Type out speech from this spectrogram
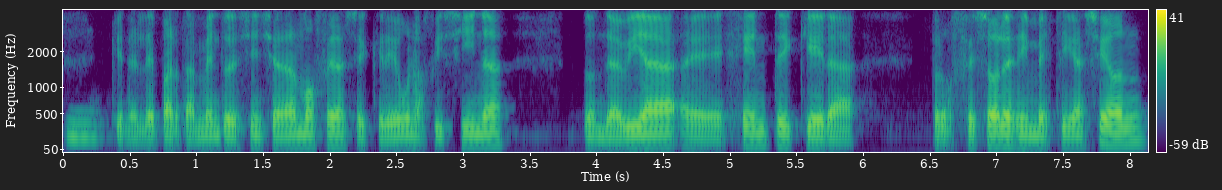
mm. que en el Departamento de Ciencia de la Atmósfera se creó una oficina donde había eh, gente que era profesores de investigación,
